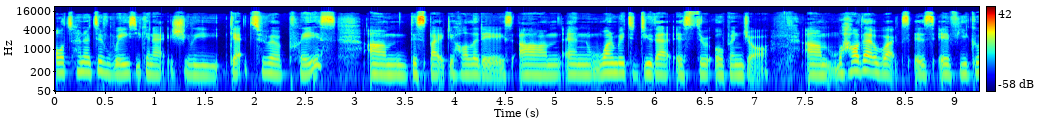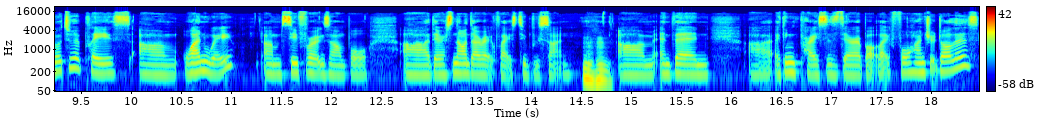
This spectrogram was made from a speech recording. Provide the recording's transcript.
alternative ways you can actually get to a place um, despite the holidays. Um, and one way to do that is through OpenJaw. Um, how that works is if you go to a place um, one way, um, say, for example, uh, there's now direct flights to Busan. Mm-hmm. Um, and then uh, I think prices there are about like $400.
